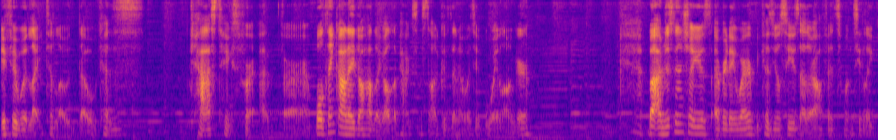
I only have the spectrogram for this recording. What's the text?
if it would like to load though, because CAS takes forever. Well, thank God I don't have like all the packs installed, because then it would take way longer. But I'm just gonna show you his everyday wear because you'll see his other outfits once he like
